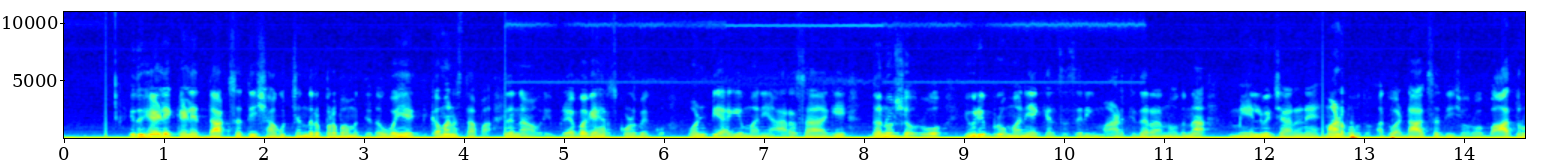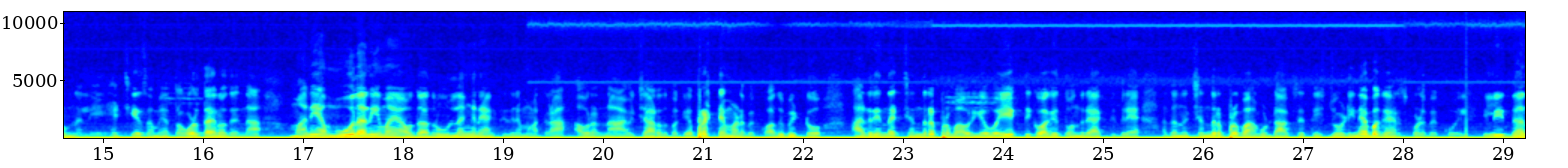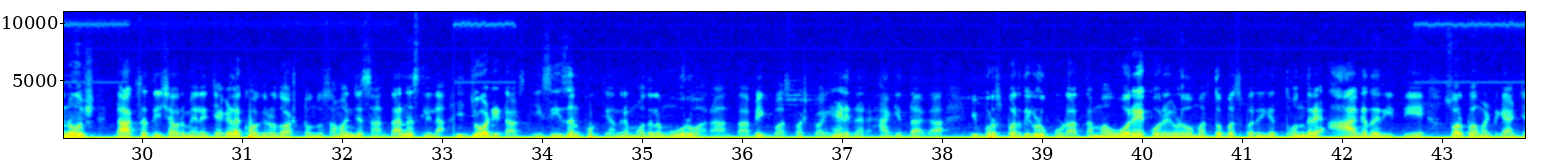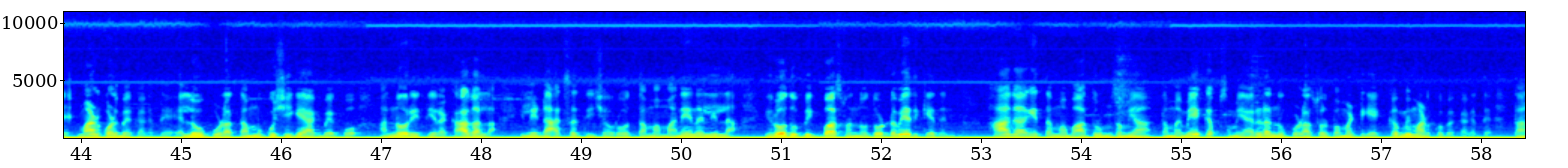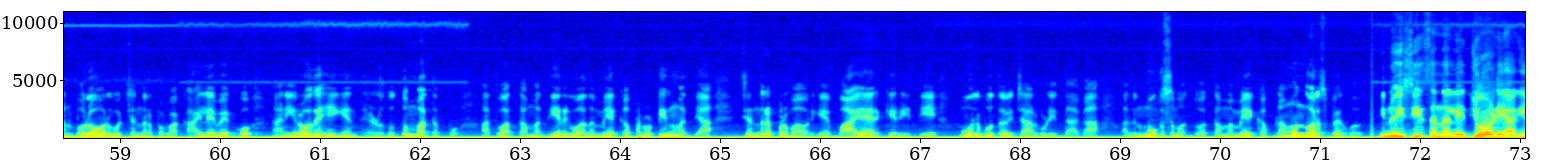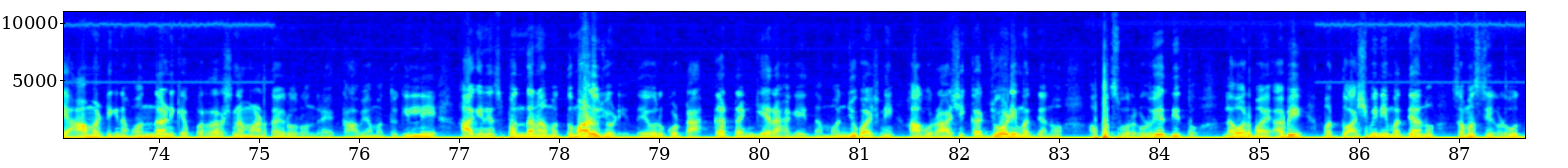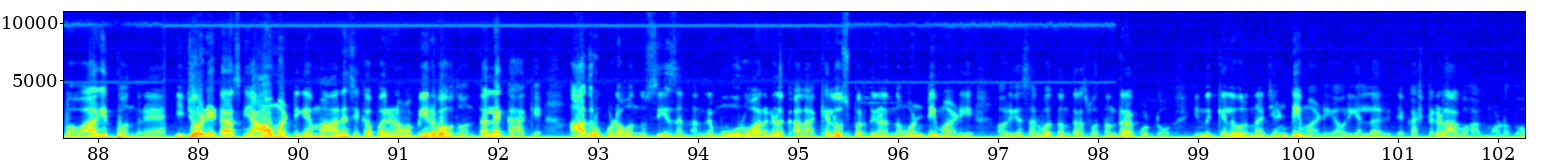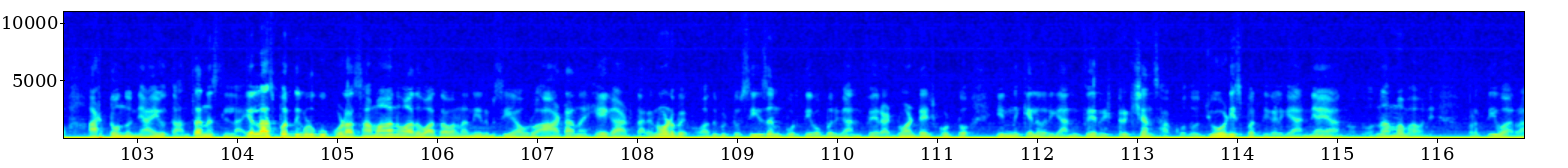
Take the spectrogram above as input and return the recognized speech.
ಇದು ಹೇಳಿ ಕೇಳಿ ದಾಕ್ ಸತೀಶ್ ಹಾಗೂ ಚಂದ್ರಪ್ರಭಾ ಮಧ್ಯದ ವೈಯಕ್ತಿಕ ಮನಸ್ತಾಪ. ಇದನ್ನು ಅವರಿಬ್ಬರೇ ಬಗೆಹರಿಸ್ಕೊಳ್ಬೇಕು. ಒಂಟಿಯಾಗಿ ಮನೆ ಅರಸ ಆಗಿ ಧನುಷ್ ಅವರು ಇವರಿಬ್ಬರು ಮನೆಯ ಕೆಲಸ ಸರಿ ಮಾಡ್ತಿದ್ದಾರೆ ಅನ್ನೋದನ್ನ ಮೇಲ್ವಿಚಾರಣೆ ಮಾಡಬಹುದು. ಅಥವಾ ಡಾಕ್ ಸತೀಶ್ ಅವರು ಬಾತ್ರೂಮ್ನಲ್ಲಿ ಹೆಚ್ಚಿಗೆ ಸಮಯ ತಗೊಳ್ತಾ ಇರೋದ್ರಿಂದ ಮನೆಯ ಮೂಲ ನಿಯಮ ಯಾವುದಾದ್ರೂ ಉಲ್ಲಂಘನೆ ಆಗ್ತಿದ್ರೆ ಮಾತ್ರ ಅವರನ್ನ ಆ ವಿಚಾರದ ಬಗ್ಗೆ ಪ್ರಶ್ನೆ ಮಾಡಬೇಕು. ಅದು ಬಿಟ್ಟು ಅದರಿಂದ ಚಂದ್ರಪ್ರಭಾ ಅವರಿಗೆ ವೈಯಕ್ತಿಕವಾಗಿ ತೊಂದರೆ ಆಗ್ತಿದ್ರೆ ಅದನ್ನು ಚಂದ್ರಪ್ರಭಾ ಹಾಗೂ ಡಾಕ್ ಸತೀಶ್ ಜೋಡಿನೇ ಬಗೆಹರಿಸ್ಕೊಳ್ಬೇಕು. ಇಲ್ಲಿ ಧನುಷ್, ಡಾಕ್ ಸತೀಶ್ ಅವರ ಮೇಲೆ ಜಗಳಕ್ಕೆ ಹೋಗಿರೋದು ಅಷ್ಟೊಂದು ಸಮಂಜಸ ಅಂತ ಅನ್ನಿಸ್ಲಿಲ್ಲ. ಈ ಜೋಡಿ ಟಾಸ್ಕ್ ಈ ಸೀಸನ್ ಪೂರ್ತಿ ಅಂದ್ರೆ ಮೊದಲ ಮೂರು ವಾರ ಅಂತ ಬಿಗ್ ಬಾಸ್ ಸ್ಪಷ್ಟವಾಗಿ ಹೇಳಿದ್ದಾರೆ. ಹಾಗಿದ್ದಾಗ ಇಬ್ಬರು ಸ್ಪರ್ಧಿಗಳು ಕೂಡ ತಮ್ಮ ಓರೆ ಕೋರೆಗಳು ಮತ್ತೊಬ್ಬ ಸ್ಪರ್ಧಿಗೆ ತೊಂದರೆ ಆಗದ ರೀತಿ ಸ್ವಲ್ಪ ಮಟ್ಟಿಗೆ ಅಡ್ಜಸ್ಟ್ ಮಾಡ್ಕೊಳ್ಬೇಕಾಗತ್ತೆ. ಎಲ್ಲವೂ ಕೂಡ ತಮ್ಮ ಖುಷಿಗೆ ಆಗಬೇಕು ಅನ್ನೋ ರೀತಿ ಇರೋಕ್ಕಾಗಲ್ಲ. ಇಲ್ಲಿ ಡಾಕ್ ಸತೀಶ್ ಅವರು ತಮ್ಮ ಮನೆಯಲ್ಲಿಲ್ಲ. ಇರೋದು ಬಿಗ್ ಬಾಸ್ ಅನ್ನೋ ದೊಡ್ಡ ವೇದಿಕೆ ಅದನ್ನು ಹಾಗಾಗಿ ತಮ್ಮ ಬಾತ್ರೂಮ್ ಸಮಯ, ತಮ್ಮ ಮೇಕಪ್ ಸಮಯ ಎರಡನ್ನೂ ಕೂಡ ಸ್ವಲ್ಪ ಮಟ್ಟಿಗೆ ಕಮ್ಮಿ ಮಾಡ್ಕೋಬೇಕಾಗತ್ತೆ ತಾನು ಬರೋವರೆಗೂ ಚಂದ್ರಪ್ರಭಾ ಕಾಯಲೇಬೇಕು. ನಾನು ಇರೋದೇ ಹೀಗೆ ಅಂತ ಹೇಳೋದು ತುಂಬ ತಪ್ಪು. ಅಥವಾ ತಮ್ಮ ದೀರ್ಘವಾದ ಮೇಕಪ್ ರೊಟೀನ್ ಮಧ್ಯ ಚಂದ್ರಪ್ರಭಾ ಅವರಿಗೆ ಬಾಯಾರಿಕೆ ರೀತಿ ಮೂಲಭೂತ ವಿಚಾರಗಳಿದ್ದಾಗ ಅದನ್ನು ಮುಗಿಸ್ಬಂದು ತಮ್ಮ ಮೇಕಪ್ನ ಮುಂದುವರಿಸಬೇಕು. ಇನ್ನು ಈ ಸೀಸನ್ನಲ್ಲಿ ಜೋಡಿಯಾಗಿ ಆ ಮಟ್ಟಿಗಿನ ಹೊಂದಾಣಿಕೆ ಪ್ರದರ್ಶನ ಮಾಡ್ತಾ ಇರೋರು ಅಂದರೆ ಕಾವ್ಯ ಮತ್ತು ಗಿಲ್ಲಿ ಹಾಗೆಯೇ ಸ್ಪಂದನ ಮತ್ತು ಮಾಳು ಜೋಡಿ. ದೇವರು ಕೊಟ್ಟ ಅಕ್ಕ ತಂಗಿಯರ ಹಾಗೆ ಇದ್ದ ಮಂಜು ಭಾಷಿಣಿ ಹಾಗೂ ರಾಶಿಕಾ ಜೋಡಿ ಮಧ್ಯಾಹ್ನ ಅಪಸ್ವರಗಳು ಎದ್ದಿತ್ತು. ಲವರ್ ಬಾಯ್ ಅಭಿ ಮತ್ತು ಅಶ್ವಿನಿ ಮಧ್ಯಾಹ್ನ ಸಮಸ್ಯೆಗಳು ಉದ್ಭವ ಆಗಿತ್ತು ಅಂದ್ರೆ ಈ ಜೋಡಿ ಟಾಸ್ಕ್ ಯಾವ ಮಟ್ಟಿಗೆ ಮಾನಸಿಕ ಪರಿಣಾಮ ಬೀರಬಹುದು ಅಂತ ಲೆಕ್ಕ ಹಾಕಿ. ಆದರೂ ಕೂಡ ಒಂದು ಸೀಸನ್ ಅಂದ್ರೆ ಮೂರು ವಾರಗಳ ಕಾಲ ಕೆಲವು ಸ್ಪರ್ಧಿಗಳನ್ನು ಒಂಟಿ ಮಾಡಿ ಅವರಿಗೆ ಸರ್ವತಂತ್ರ ಸ್ವತಂತ್ರ ಕೊಟ್ಟು ಇನ್ನು ಕೆಲವರನ್ನ ಜಂಟಿ ಮಾಡಿ ಅವರಿಗೆ ಎಲ್ಲ ರೀತಿಯ ಕಷ್ಟಗಳಾಗೋ ಹಾಗೆ ಮಾಡೋದು ಅಷ್ಟೊಂದು ನ್ಯಾಯಯುತ ಅಂತ ಅನ್ನಿಸ್ಲಿಲ್ಲ. ಎಲ್ಲ ಸ್ಪರ್ಧಿಗಳಿಗೂ ಕೂಡ ಸಮಾನವಾದ ವಾತಾವರಣ ನಿರ್ಮಿಸಿ ಅವರು ಆಟನ ಹೇಗೆ ಆಡ್ತಾರೆ ನೋಡಬೇಕು. ಅದು ಬಿಟ್ಟು ಸೀಸನ್ ಪೂರ್ತಿ ಒಬ್ಬರಿಗೆ ಅನ್ಫೇರ್ ಅಡ್ವಾಂಟೇಜ್ ಕೊಟ್ಟು ಇನ್ನು ಕೆಲವರಿಗೆ ಅನ್ಫೇರ್ ರಿಸ್ಟ್ರಿಕ್ಷನ್ಸ್ ಹಾಕೋದು ಜೋಡಿ ಸ್ಪರ್ಧಿಗಳಿಗೆ ಅನ್ಯಾಯ ಅನ್ನೋದು ನಮ್ಮ ಭಾವನೆ. ಪ್ರತಿ ವಾರ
